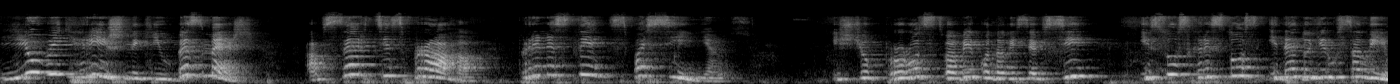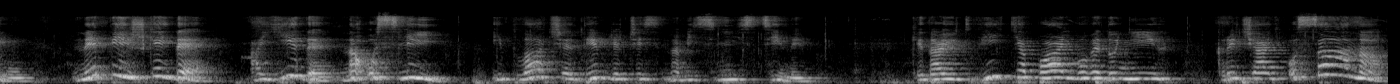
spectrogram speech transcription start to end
любить грішників без меж, а в серці спрага принести спасіння. І щоб пророцтва виконалися всі, Ісус Христос іде до Єрусалиму. Не пішки йде, а їде на ослі і плаче, дивлячись на міцні стіни. Кидають віття пальмове до ніг, кричать Осана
